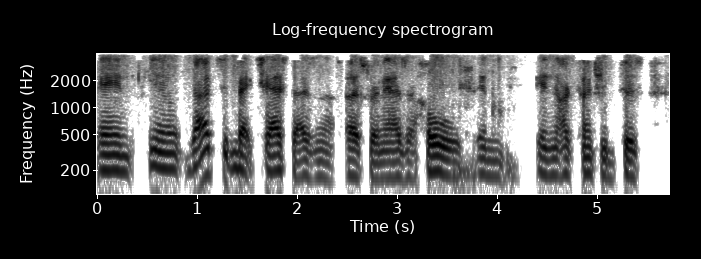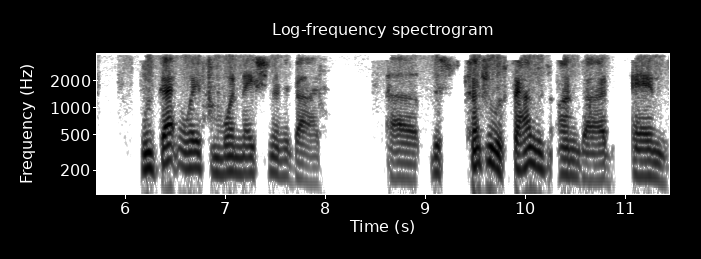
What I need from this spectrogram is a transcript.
And you know, God's sitting back chastising us right now as a whole in in our country because we've gotten away from one nation under God. Uh, this country was founded on God, and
